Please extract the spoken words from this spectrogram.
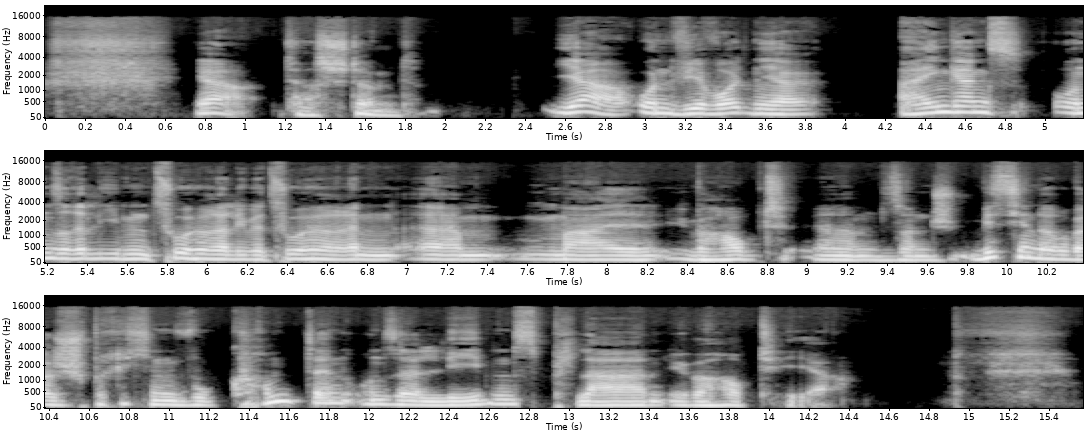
ja, das stimmt. Ja, und wir wollten ja eingangs unsere lieben Zuhörer, liebe Zuhörerinnen, ähm, mal überhaupt ähm, so ein bisschen darüber sprechen, wo kommt denn unser Lebensplan überhaupt her?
